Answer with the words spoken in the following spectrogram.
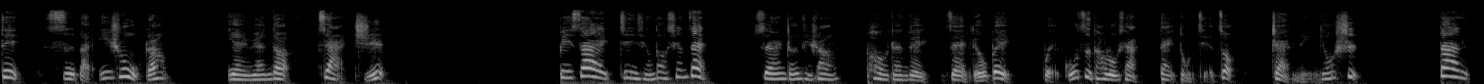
第四百一十五章演员的价值。比赛进行到现在，虽然整体上炮战队在刘备、鬼谷子套路下带动节奏、占领优势，但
